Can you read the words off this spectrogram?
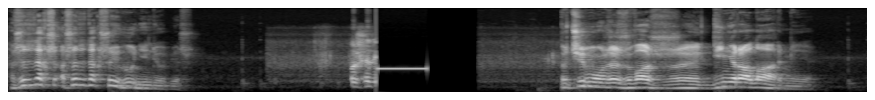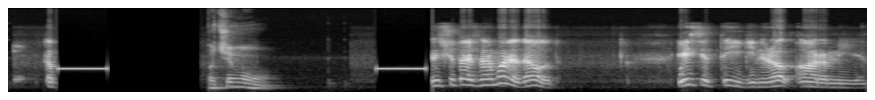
А что ты так, а что ты так Шойгу не любишь? Потому что это Почему? Он же ваш э, генерал армии. Да Почему? Ты считаешь нормально, да, вот? Если ты генерал армии,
